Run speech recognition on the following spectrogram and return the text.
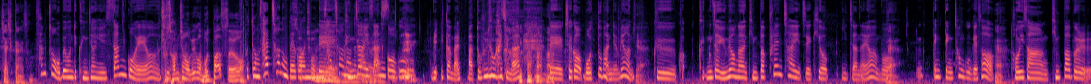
지하식당에서? 3,500원인데 굉장히 싼 거예요. 저 3,500원 못 받았어요. 보통 4,500원, 네, 4,000원 굉장히 싼 거고 일단 말, 맛도 훌륭하지만 네, 제가 뭐 또 봤냐면 예. 그 굉장히 유명한 김밥 프랜차이즈 기업 있잖아요. 뭐 네. 땡땡 천국에서 네. 더 이상 김밥을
